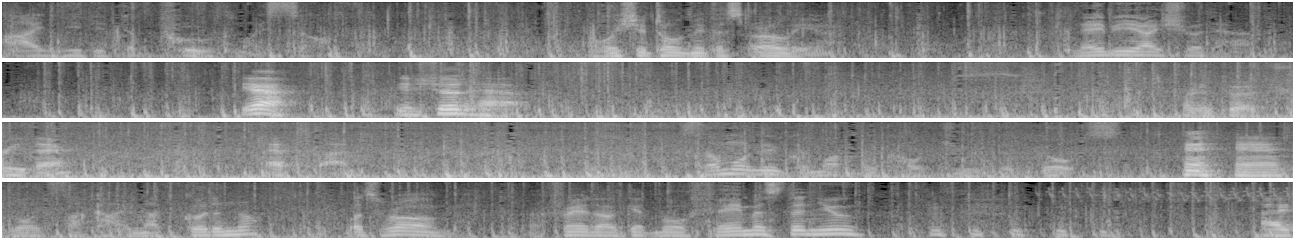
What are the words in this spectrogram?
I needed to prove myself. I wish you told me this earlier. Maybe I should have. Yeah, you should have. Run into a tree there. That's fine. Someone in Komatsu called you the ghost. Lord Sakai not good enough? What's wrong? Afraid I'll get more famous than you? I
